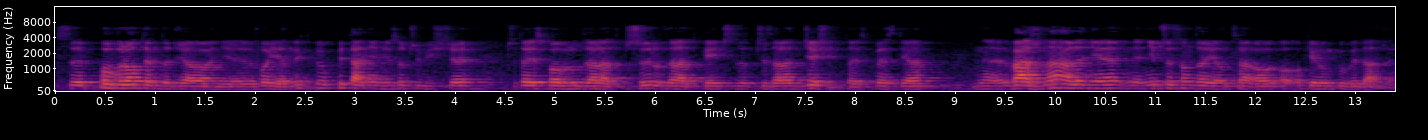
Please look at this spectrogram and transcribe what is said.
z powrotem do działań e, wojennych, tylko pytaniem jest oczywiście, czy to jest powrót za lat 3, za lat 5, czy za, lat 10. To jest kwestia e, ważna, ale nie, nie przesądzająca o, o, o kierunku wydarzeń.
